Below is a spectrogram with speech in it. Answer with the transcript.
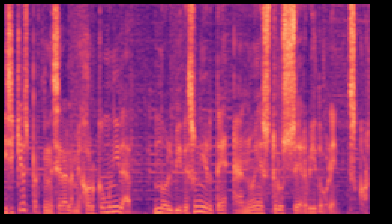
Y si quieres pertenecer a la mejor comunidad, no olvides unirte a nuestro servidor en Discord.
